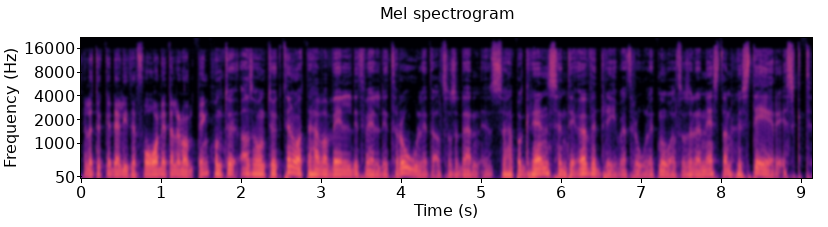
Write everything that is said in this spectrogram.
eller tycker det är lite fånigt eller någonting. Hon, ty- alltså hon tyckte nog att det här var väldigt, väldigt roligt. Alltså så, där, så här på gränsen till överdrivet roligt nog. Alltså så där nästan hysteriskt.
